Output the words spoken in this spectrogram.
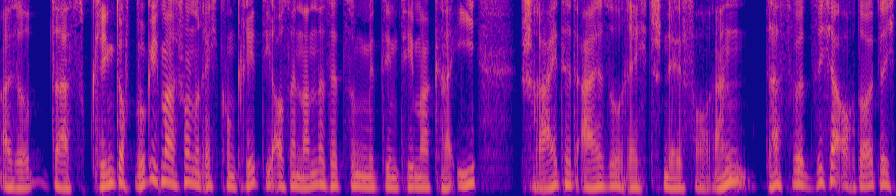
Also das klingt doch wirklich mal schon recht konkret. Die Auseinandersetzung mit dem Thema KI schreitet also recht schnell voran. Das wird sicher auch deutlich,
